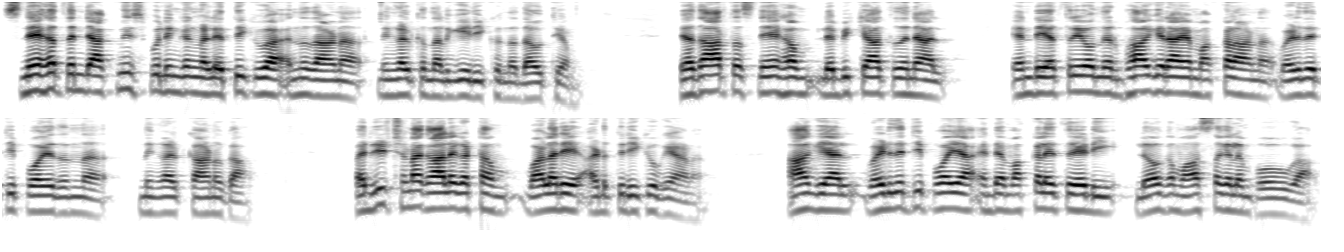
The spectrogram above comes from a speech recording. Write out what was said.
സ്നേഹത്തിന്റെ അഗ്നിസ്ഫുലിംഗങ്ങൾ എത്തിക്കുക എന്നതാണ് നിങ്ങൾക്ക് നൽകിയിരിക്കുന്ന ദൗത്യം. യഥാർത്ഥ സ്നേഹം ലഭിക്കാത്തതിനാൽ എന്റെ എത്രയോ നിർഭാഗ്യരായ മക്കളാണ് വഴിതെറ്റിപ്പോയതെന്ന് നിങ്ങൾ കാണുക. പരീക്ഷണ കാലഘട്ടം വളരെ അടുത്തിരിക്കുകയാണ്. ആകയാൽ വഴിതെറ്റിപ്പോയ എന്റെ മക്കളെ തേടി ലോകമാസകലം പോവുക.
